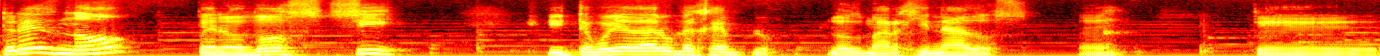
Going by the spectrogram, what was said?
tres no, pero dos sí. Y te voy a dar un ejemplo, los marginados, ¿eh? que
